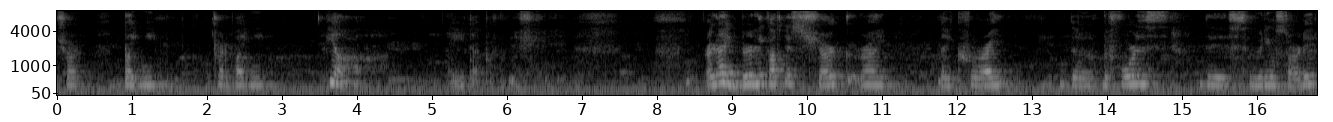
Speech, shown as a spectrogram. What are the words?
sure bite me, try to bite me. Yeah, I eat that fish. I like barely got this shark right, like right the before this this video started,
